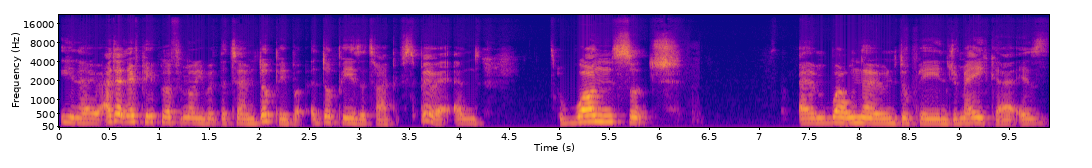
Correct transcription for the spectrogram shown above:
you know, I don't know if people are familiar with the term duppy, but a duppy is a type of spirit. And one such um, well known duppy in Jamaica is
